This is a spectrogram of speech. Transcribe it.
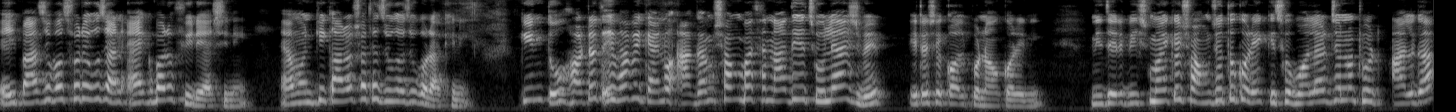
এই পাঁচ বছরে উজান একবারও ফিরে আসেনি। এমনকি কারোর সাথে যোগাযোগও রাখেনি। কিন্তু হঠাৎ এভাবে কেন আগাম সংবাদ না দিয়ে চলে আসবে, এটা সে কল্পনাও করেনি। নিজের বিস্ময়কে সংযত করে কিছু বলার জন্য ঠোঁট আলগা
